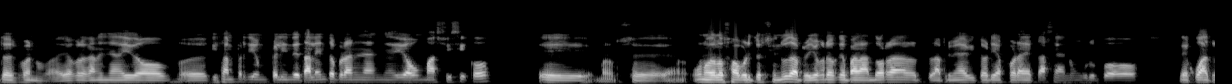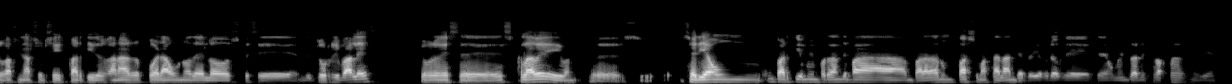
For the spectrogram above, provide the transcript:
entonces, bueno, yo creo que han añadido, eh, quizá han perdido un pelín de talento, pero han añadido aún más físico. Bueno, pues, eh, uno de los favoritos sin duda, pero yo creo que para Andorra la primera victoria fuera de casa en un grupo de cuatro, que al final son seis partidos, ganar fuera uno de los que se, de tus rivales, yo creo que es, es clave y bueno, pues, sería un, un, partido muy importante para, para, dar un paso más adelante, pero yo creo que, de momento han hecho las cosas muy bien.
